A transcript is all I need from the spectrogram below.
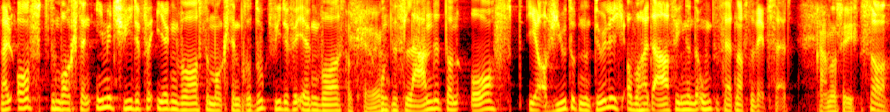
Weil oft, du machst ein Image-Video für irgendwas, du machst ein Produktvideo für irgendwas Okay. und das landet dann oft, ja, auf YouTube natürlich, aber halt auch auf irgendeiner Unterseite auf der Website. Kann er sich. So,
